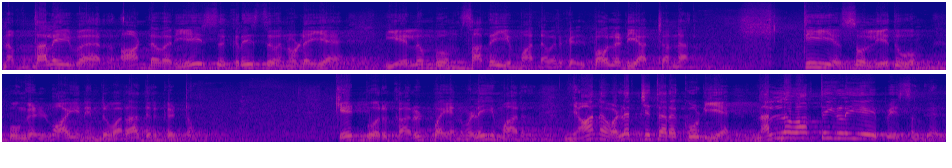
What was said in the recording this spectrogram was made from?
நம் தலைவர் ஆண்டவர் இயேசு கிறிஸ்துவனுடைய எலும்பும் சதையுமானவர்கள். பவுலடியார் சொன்னார் தீய சொல் எதுவும் உங்கள் வாயினின்று வராதிருக்கட்டும். கேட்போருக்கு அருட்பயன் விளையுமாறு ஞான வளர்ச்சி தரக்கூடிய நல்ல வார்த்தைகளையே பேசுங்கள்.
